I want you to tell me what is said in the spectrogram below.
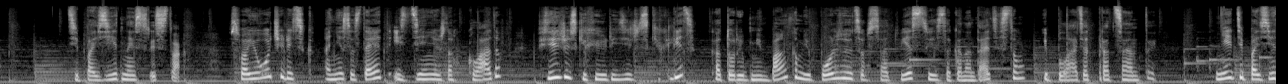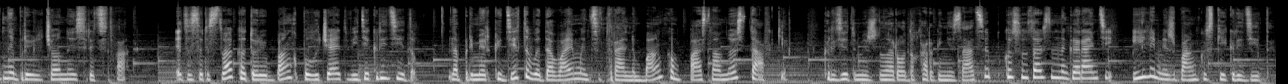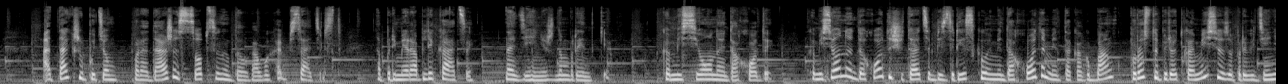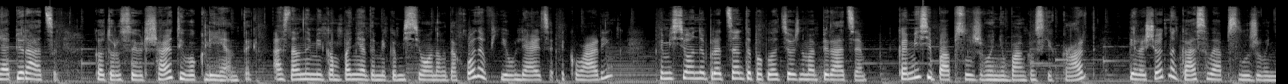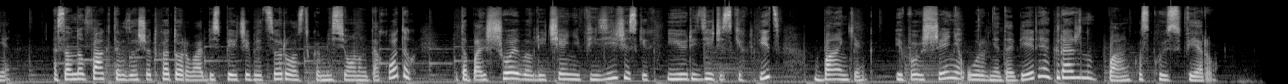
Депозитные средства. В свою очередь, они состоят из денежных вкладов физических и юридических лиц, которыми банками пользуются в соответствии с законодательством и платят проценты. Недепозитные привлеченные средства – это средства, которые банк получает в виде кредитов. Например, кредиты, выдаваемые Центральным банком по основной ставке, кредиты международных организаций по государственной гарантии или межбанковские кредиты, а также путем продажи собственных долговых обязательств, например, облигаций на денежном рынке. Комиссионные доходы – Комиссионные доходы считаются безрисковыми доходами, так как банк просто берет комиссию за проведение операций, которые совершают его клиенты. Основными компонентами комиссионных доходов являются acquiring, комиссионные проценты по платежным операциям, комиссии по обслуживанию банковских карт и расчетно-кассовое обслуживание. Основной фактор, за счет которого обеспечивается рост комиссионных доходов, это большое вовлечение физических и юридических лиц в банкинг и повышение уровня доверия граждан в банковскую сферу.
